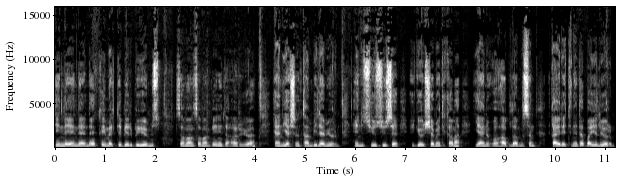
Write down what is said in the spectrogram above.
dinleyenlerinden kıymetli bir büyüğümüz zaman zaman beni de arıyor. Yani yaşını tam bilemiyorum. Henüz yüz yüze görüşemedik ama yani o ablamızın gayretine de bayılıyorum.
